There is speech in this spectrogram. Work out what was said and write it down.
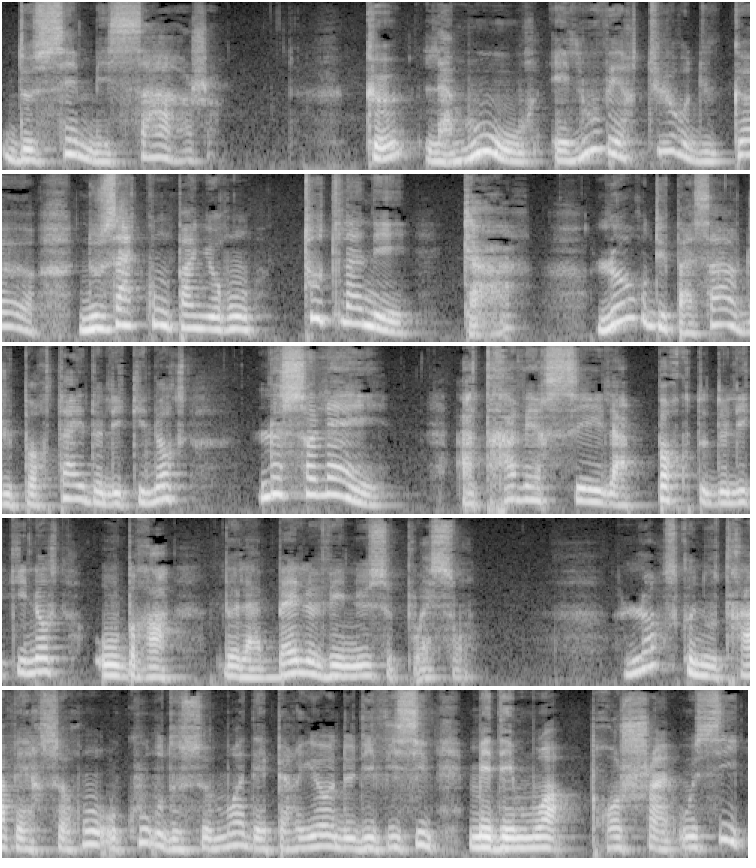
de ces messages? Que l'amour et l'ouverture du cœur nous accompagneront toute l'année, car, lors du passage du portail de l'équinoxe, le soleil a traversé la porte de l'équinoxe au bras de la belle Vénus poisson. Lorsque nous traverserons au cours de ce mois des périodes difficiles, mais des mois prochains aussi,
